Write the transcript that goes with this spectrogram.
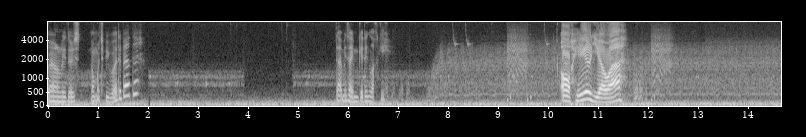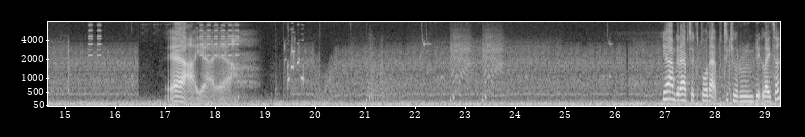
Apparently, there's not much to be worried about there. That means I'm getting lucky. Oh, here you are. Yeah, yeah, yeah. Yeah, I'm gonna have to explore that particular room a bit later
